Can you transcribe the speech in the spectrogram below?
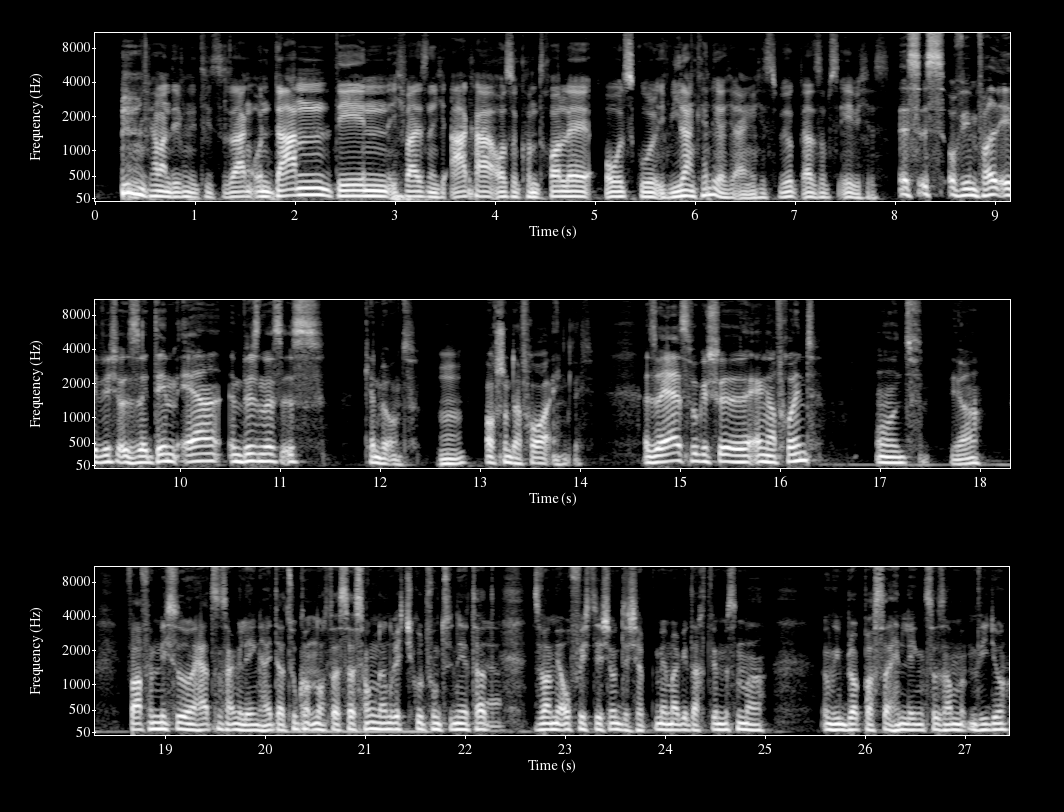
Kann man definitiv so sagen. Und dann den, ich weiß nicht, AK außer Kontrolle, Oldschool. Wie lange kennt ihr euch eigentlich? Es wirkt, als ob es ewig ist. Es ist auf jeden Fall ewig. Also seitdem er im Business ist, kennen wir uns. Mhm. Auch schon davor eigentlich. Also er ist wirklich äh, enger Freund und ja, war für mich so eine Herzensangelegenheit. Dazu kommt noch, dass der Song dann richtig gut funktioniert hat. Ja. Das war mir auch wichtig und ich habe mir mal gedacht, wir müssen mal irgendwie einen Blockbuster hinlegen zusammen mit einem Video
